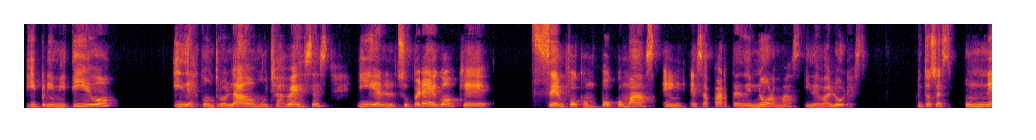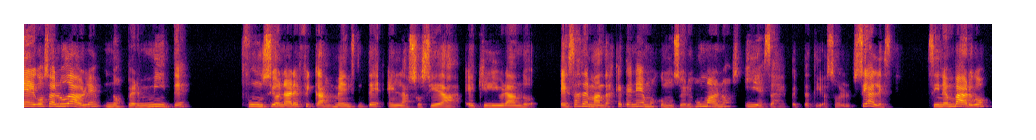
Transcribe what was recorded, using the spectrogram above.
y primitivo y descontrolado muchas veces, y el superego que se enfoca un poco más en esa parte de normas y de valores. Entonces, un ego saludable nos permite funcionar eficazmente en la sociedad, equilibrando esas demandas que tenemos como seres humanos y esas expectativas sociales. Sin embargo,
